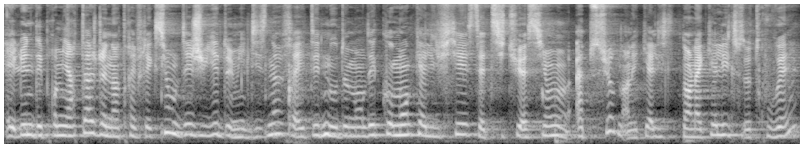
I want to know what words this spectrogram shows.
Et l'une des premières tâches de notre réflexion dès juillet 2019 a été de nous demander comment qualifier cette situation absurde dans, dans laquelle ils se trouvaient.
